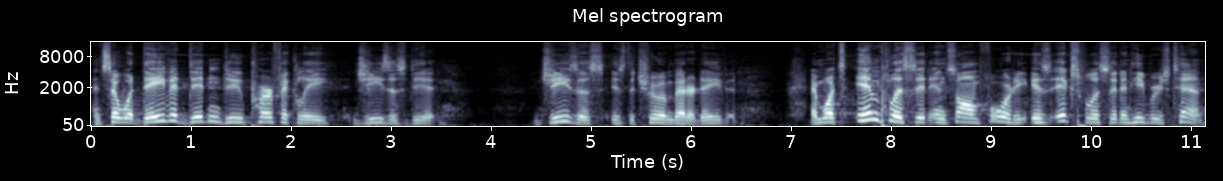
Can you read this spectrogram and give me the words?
And so what David didn't do perfectly, Jesus did. Jesus is the true and better David. And what's implicit in Psalm 40 is explicit in Hebrews 10,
